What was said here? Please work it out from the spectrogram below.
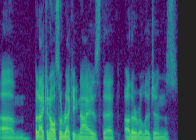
Um, but I can also recognize that other religions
